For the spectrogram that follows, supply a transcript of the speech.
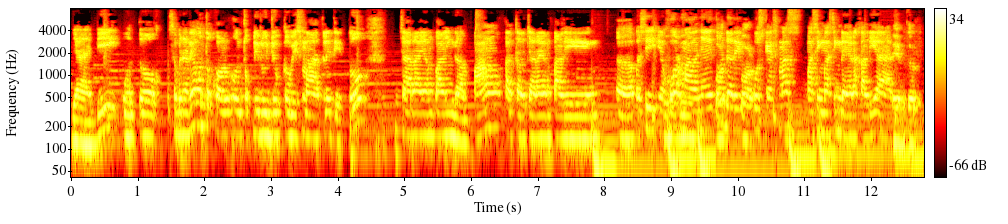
Jadi untuk sebenarnya untuk kalau untuk dirujuk ke Wisma Atlet itu cara yang paling gampang atau cara yang paling eh, apa sih yang formalnya itu dari puskesmas masing-masing daerah kalian. iya betul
